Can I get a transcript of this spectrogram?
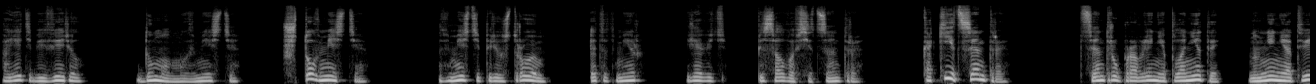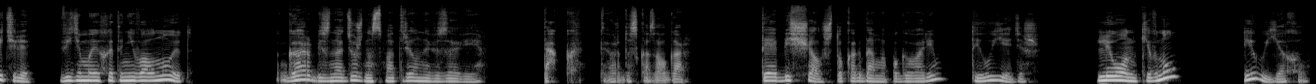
А я тебе верил. Думал, мы вместе. Что вместе? Вместе переустроим этот мир. Я ведь писал во все центры. Какие центры? Центры управления планеты но мне не ответили, видимо, их это не волнует. Гар безнадежно смотрел на Визави. «Так», — твердо сказал Гар, — «ты обещал, что когда мы поговорим, ты уедешь». Леон кивнул и уехал.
